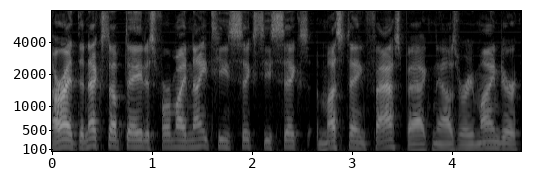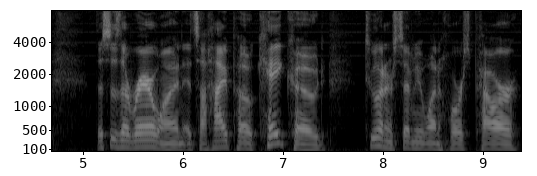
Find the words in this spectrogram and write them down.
All right, the next update is for my 1966 Mustang Fastback. Now, as a reminder, this is a rare one. It's a Hypo K code 271 horsepower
